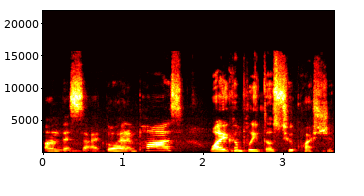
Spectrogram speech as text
on this side. Go ahead and pause while you complete those two questions.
